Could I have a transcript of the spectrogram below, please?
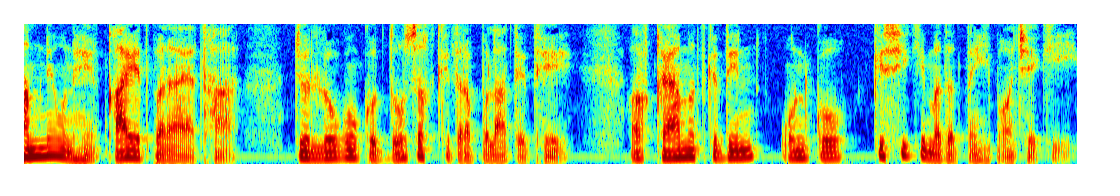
ہم نے انہیں قائد بنایا تھا جو لوگوں کو دوزخ کی طرف بلاتے تھے اور قیامت کے دن ان کو کسی کی مدد نہیں پہنچے گی۔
